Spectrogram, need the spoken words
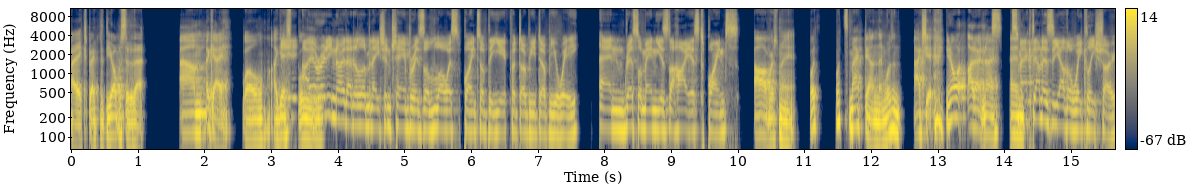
I expected the opposite of that. Um, okay, well, I guess we'll. I already know that Elimination Chamber is the lowest point of the year for WWE, and WrestleMania is the highest point. Oh, WrestleMania. What? What's SmackDown then? Wasn't actually. You know what? I don't know. And- SmackDown is the other weekly show.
